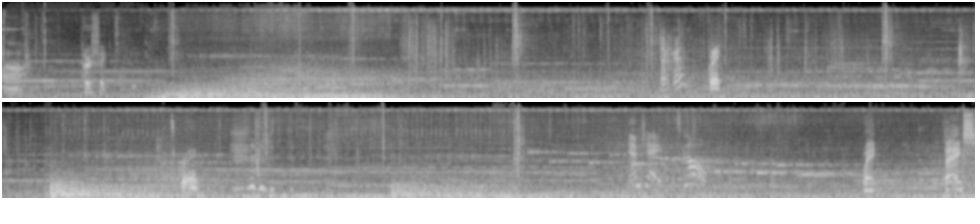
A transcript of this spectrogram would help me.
Ah, perfect. Is that good? Great. That's great. MJ, let's go. Wait. Thanks.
